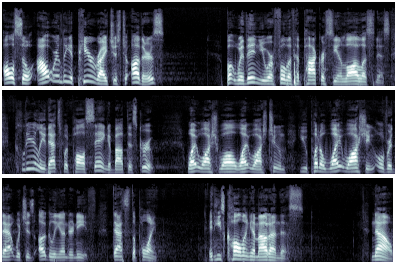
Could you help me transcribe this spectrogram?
also outwardly appear righteous to others, but within you are full of hypocrisy and lawlessness. Clearly, that's what Paul's saying about this group. Whitewash wall, whitewash tomb. You put a whitewashing over that which is ugly underneath. That's the point. And he's calling him out on this. Now,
